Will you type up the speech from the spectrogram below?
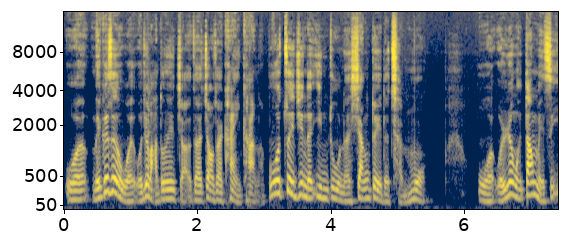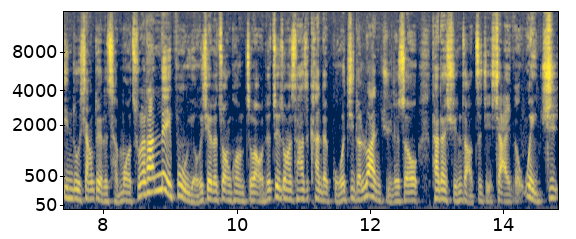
我每个这个我我就把东西叫叫叫出来看一看了。不过最近的印度呢，相对的沉默。我我认为，当每次印度相对的沉默，除了它内部有一些的状况之外，我觉得最重要是它是看的国际的乱局的时候，他在寻找自己下一个位置。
